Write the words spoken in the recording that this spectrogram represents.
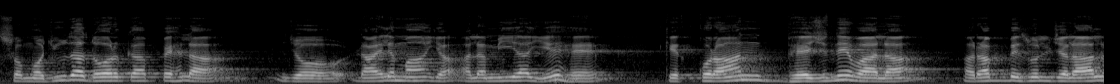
सो मौजूदा दौर का पहला जो डायलमा या अलमिया ये है कि कुरान भेजने वाला रब जलाल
